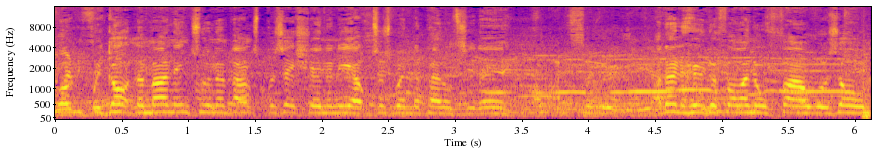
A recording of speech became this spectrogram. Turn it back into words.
Well, we got Nemane into an advanced position and he helped us win the penalty there. I don't know who the final foul was on,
